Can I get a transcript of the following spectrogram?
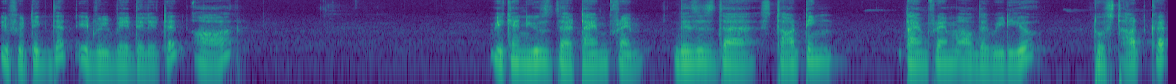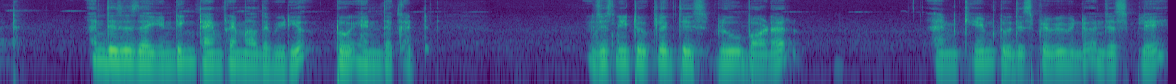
if we tick that it will be deleted or we can use the time frame. This is the starting time frame of the video to start cut. And this is the ending time frame of the video to end the cut. You just need to click this blue border and came to this preview window and just play.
